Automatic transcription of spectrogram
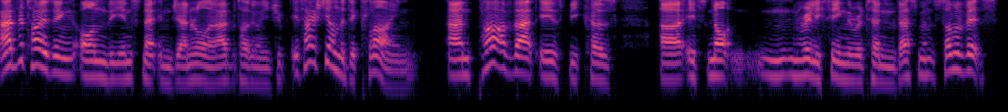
advertising on the internet in general and advertising on YouTube is actually on the decline. And part of that is because uh, it's not really seeing the return investment. Some of it's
